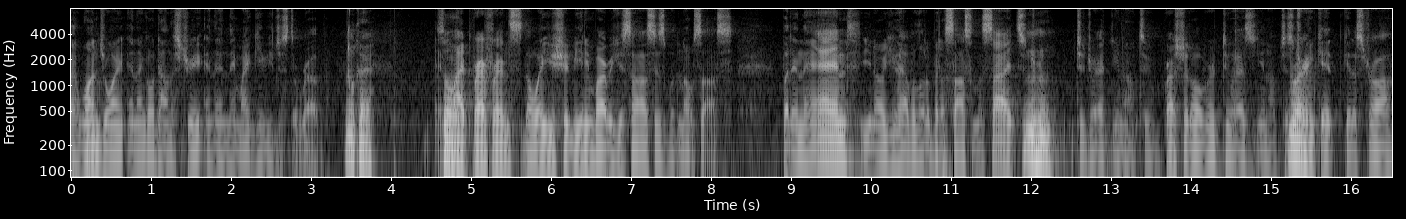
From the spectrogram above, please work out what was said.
at one joint, and then go down the street, and then they might give you just a rub. Okay. So my preference, the way you should be eating barbecue sauce is with no sauce. But in the end, you know, you have a little bit of sauce on the side to Mhm. To dread, you know, to brush it over, do as you know, just Right. drink it, get a straw,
